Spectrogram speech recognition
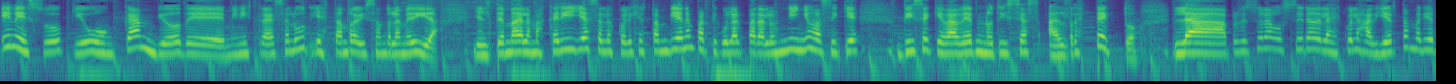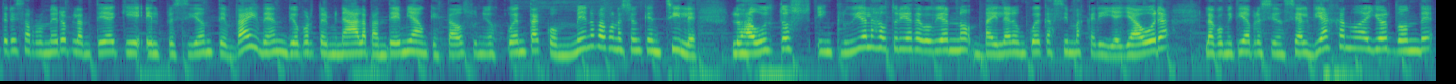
en eso que hubo un cambio de ministra de Salud y están revisando la medida. Y el tema de las mascarillas en los colegios también, en particular para los niños, así que dice que va a haber noticias al respecto. La profesora vocera de las escuelas abiertas, María Teresa Romero, plantea que el presidente Biden dio por terminada la pandemia, aunque Estados Unidos cuenta con menos vacunación que en Chile. Los adultos, incluidas las autoridades de gobierno, bailaron cuecas sin mascarilla y ahora la comitiva presidencial viaja a Nueva York donde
